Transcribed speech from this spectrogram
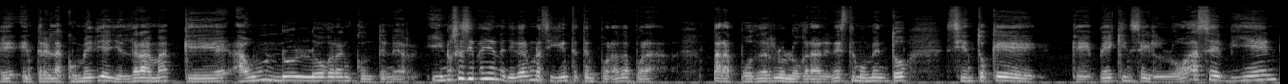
eh, entre la comedia y el drama que aún no logran contener. Y no sé si vayan a llegar a una siguiente temporada para, para poderlo lograr. En este momento siento que, que Beckinsale lo hace bien,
